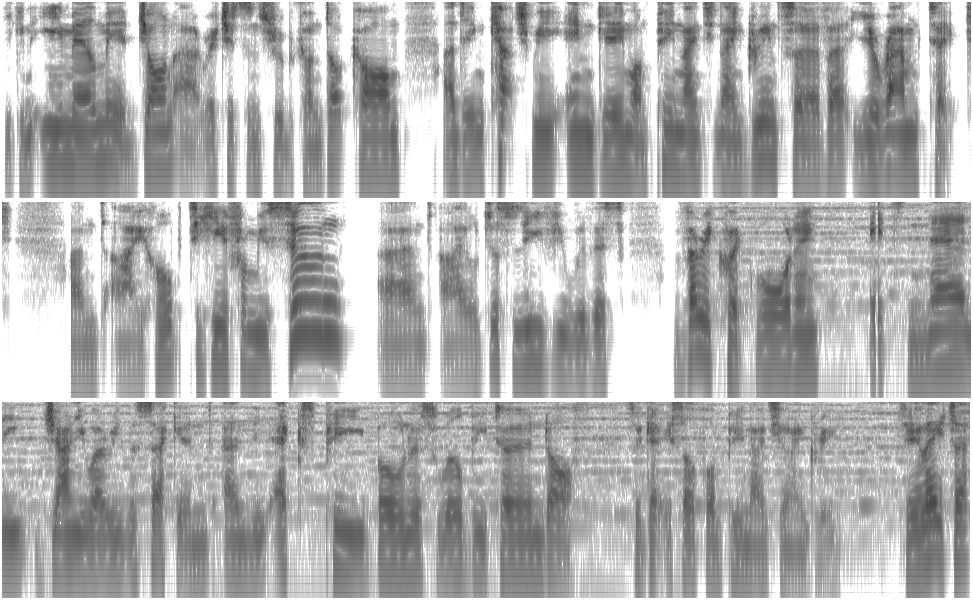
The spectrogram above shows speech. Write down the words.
You can email me at john at richardsonsrubicon.com and you can catch me in game on P99 Green server, Yuramtik. And I hope to hear from you soon and I'll just leave you with this very quick warning. It's nearly January the 2nd, and the XP bonus will be turned off. So get yourself on P99 Green. See you later.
